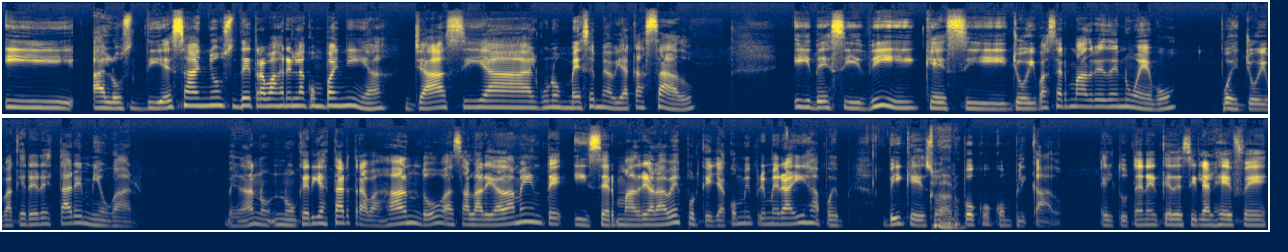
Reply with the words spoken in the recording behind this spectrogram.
y a los 10 años de trabajar en la compañía, ya hacía algunos meses me había casado y decidí que si yo iba a ser madre de nuevo, pues yo iba a querer estar en mi hogar. ¿verdad? No, no quería estar trabajando asalariadamente y ser madre a la vez, porque ya con mi primera hija, pues vi que eso es Claro. un poco complicado. El tú tener que decirle al jefe,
